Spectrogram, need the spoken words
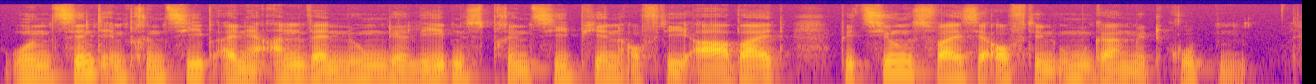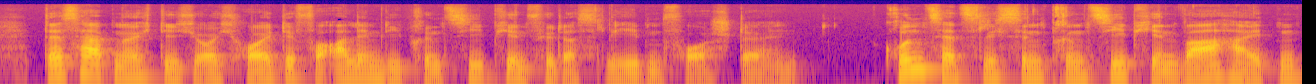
und sind im Prinzip eine Anwendung der Lebensprinzipien auf die Arbeit bzw. auf den Umgang mit Gruppen. Deshalb möchte ich euch heute vor allem die Prinzipien für das Leben vorstellen. Grundsätzlich sind Prinzipien Wahrheiten,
